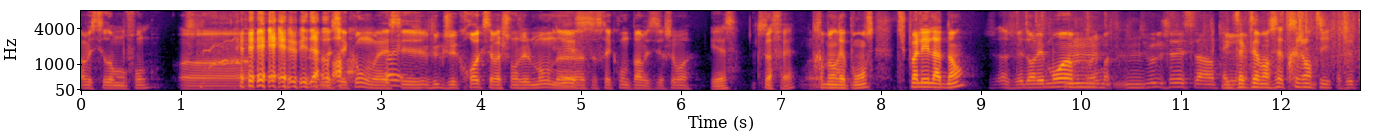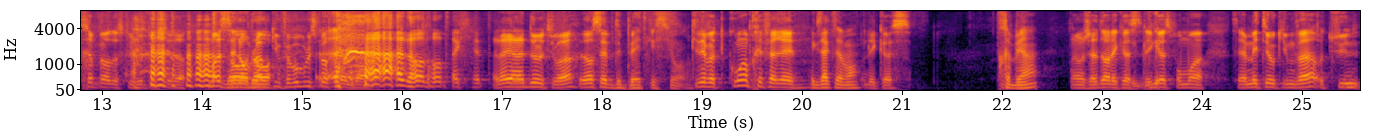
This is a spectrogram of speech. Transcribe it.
Investir dans mon fonds. Euh, Évidemment. mais c'est con, mais Ouais. c'est- vu que je crois que ça va changer le monde, Yes. ce serait con de pas investir chez moi. Yes, tout à fait. Très bonne réponse. Tu peux aller là-dedans? Je vais dans les moins. Mm, dans les moins. mm. Tu veux que je laisse là un peu Exactement, c'est très gentil. J'ai très peur de ce que je vais pêcher là. Moi, c'est l'enveloppe qui me fait beaucoup plus peur que Ah non, non, t'inquiète. Là, il y en a deux, tu vois. Non, c'est des bêtes questions. Quel est votre coin préféré? Exactement. L'Écosse. Très bien. J'adore l'Écosse. L'Écosse, pour moi, c'est la météo qui me va. Tu, Mm.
